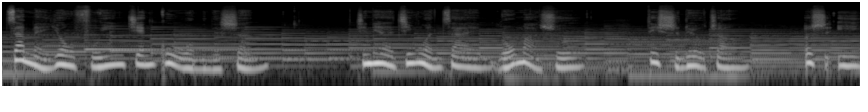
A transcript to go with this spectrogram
赞美用福音坚固我们的神。今天的经文在罗马书。第十六章二十一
